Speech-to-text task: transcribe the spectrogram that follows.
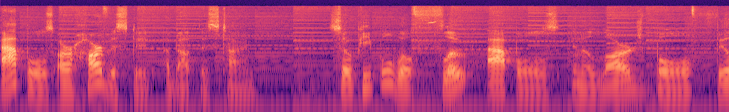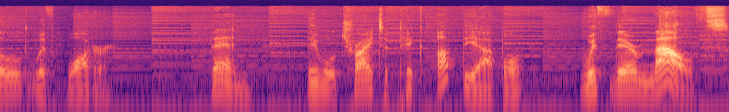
Apples are harvested about this time, so people will float apples in a large bowl filled with water. Then they will try to pick up the apple with their mouths.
